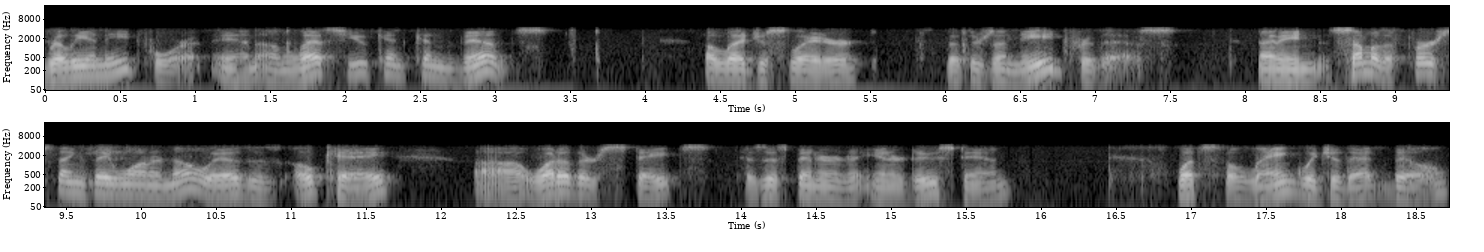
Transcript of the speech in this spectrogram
really a need for it. And unless you can convince a legislator that there's a need for this, I mean, some of the first things they want to know is, is okay, uh, what other states has this been introduced in? What's the language of that bill?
